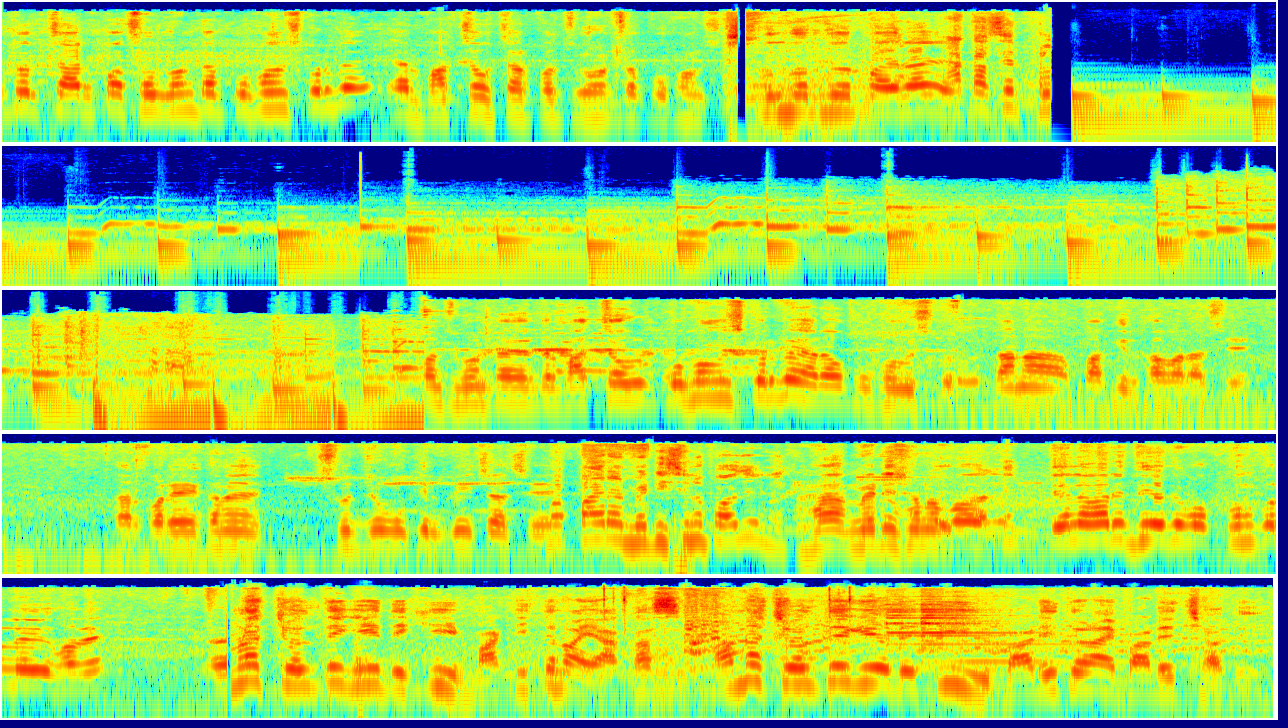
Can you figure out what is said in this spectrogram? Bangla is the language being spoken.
কবুতর চার পাঁচ ঘণ্টা পারফরমেন্স করবে আর বাচ্চাও চার পাঁচ ঘণ্টা পারফরমেন্স সৌন্দর্যের পায়রায় আকাশের পাঁচ ঘণ্টা এদের বাচ্চাও পারফরমেন্স করবে এরাও পারফরমেন্স করবে। দানা পাখির খাবার আছে তারপরে এখানে সূর্যমুখীর বীজ আছে। পায়রা মেডিসিনও পাওয়া যায় হ্যাঁ মেডিসিনও পাওয়া যায়। ডেলিভারি দিয়ে দেবো ফোন করলেই হবে। আমরা চলতে গিয়ে দেখি মাটিতে নয় আকাশ। আমরা চলতে গিয়ে দেখি বাড়িতে নয় বাড়ির ছাদে।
